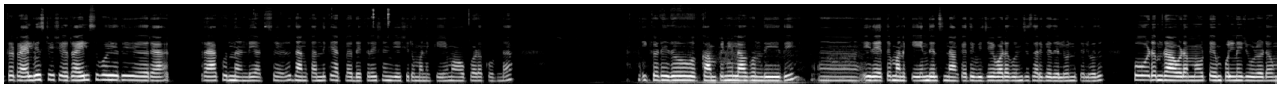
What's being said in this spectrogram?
ఇక్కడ రైల్వే స్టేషన్ రైల్స్ పోయేది ట్రాక్ ఉందండి అటు సైడ్. దానికి అందుకే అట్లా డెకరేషన్ చేసిర్రు. మనకి ఏం అవపడకుండా. ఇక్కడ ఏదో కంపెనీ లాగా ఉంది ఇది. ఇదైతే మనకి ఏం తెలుసు. నాకైతే విజయవాడ గురించి సరిగ్గా తెలియని తెలియదు పోవడం రావడము టెంపుల్ని చూడడం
